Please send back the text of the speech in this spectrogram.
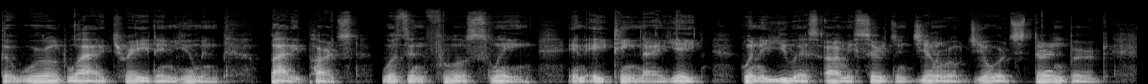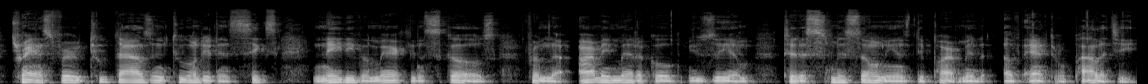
The worldwide trade in human body parts was in full swing in 1898 when the U.S. Army Surgeon General George Sternberg transferred 2,206 Native American skulls from the Army Medical Museum to the Smithsonian's Department of Anthropology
